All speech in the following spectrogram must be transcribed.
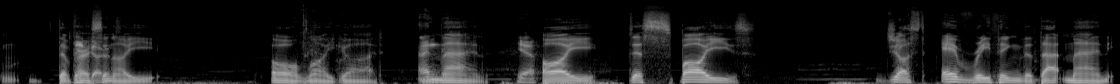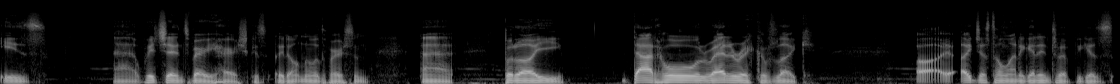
the Dave person Goggins. I Oh my god. And- man. yeah, I despise just everything that that man is, uh, which sounds very harsh because I don't know the person, uh, but I that whole rhetoric of like, I I just don't want to get into it because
